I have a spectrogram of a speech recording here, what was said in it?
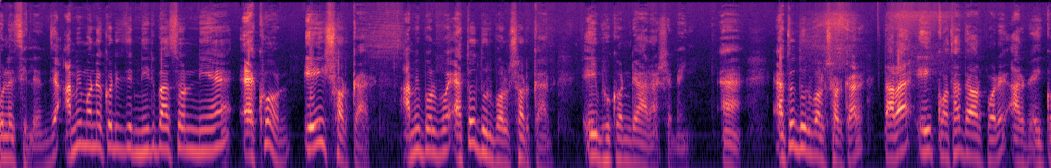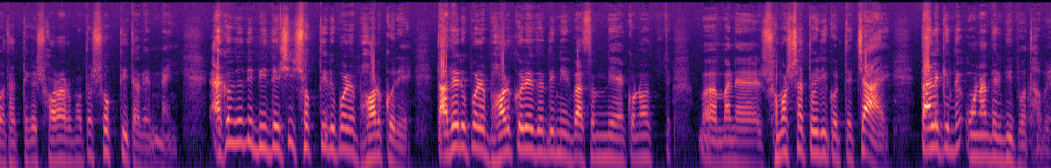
বলেছিলেন যে আমি মনে করি যে নির্বাচন নিয়ে এখন এই সরকার, আমি বলব এত দুর্বল সরকার এই ভূখণ্ডে আর আসে নাই। হ্যাঁ এত দুর্বল সরকার, তারা এই কথা দেওয়ার পরে আর এই কথার থেকে সরার মতো শক্তি তাদের নাই। এখন যদি বিদেশি শক্তির উপরে ভর করে, তাদের উপরে ভর করে যদি নির্বাচন নিয়ে কোনো মানে সমস্যা তৈরি করতে চায়, তাহলে কিন্তু ওনাদের বিপদ হবে।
